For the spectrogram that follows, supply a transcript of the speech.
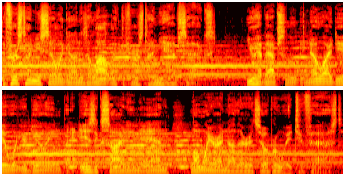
The first time you sell a gun is a lot like the first time you have sex. You have absolutely no idea what you're doing, but it is exciting, and one way or another, it's over way too fast.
